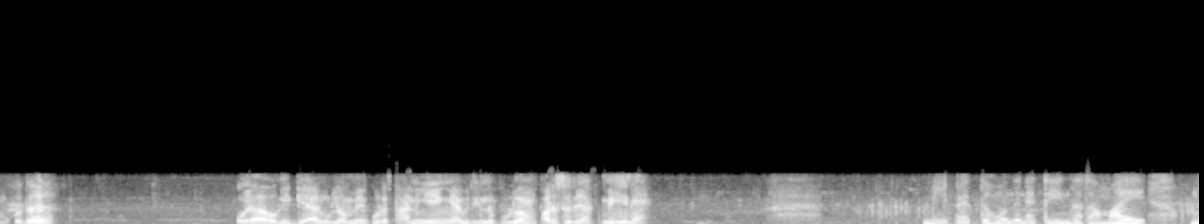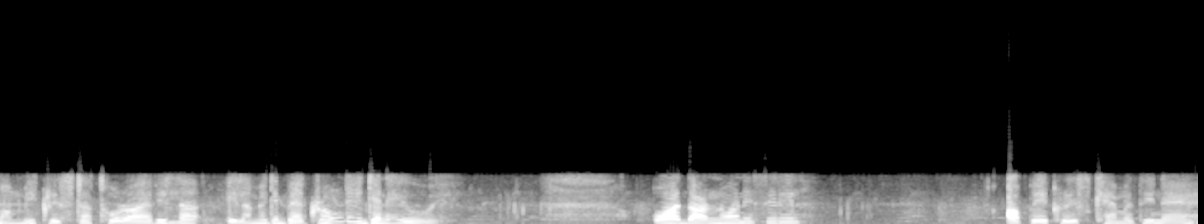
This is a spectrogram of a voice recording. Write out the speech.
මොකද ඔයා වගේ ගෑනු ළමයෙකුට තනියෙන් ඇවිදින්න පුළුවන් පරිසරයක් මෙහි නැහැ. මේ පැත්ත හොඳ නැති හින්දා තමයි මම මේ ක්‍රිස්ටත් හොරා ඇවිල්ලා ඒ ළමයාගේ බෑග්ග්‍රවුන්ඩ් එක ගැන හෙව්වේ. ඔයා දන්නවනේ සිරිල් අපේ ක්‍රිස් කැමති නෑ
